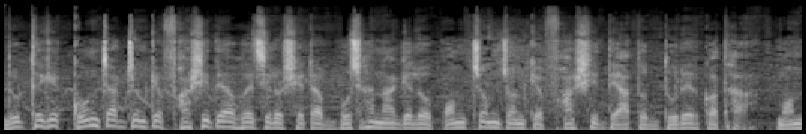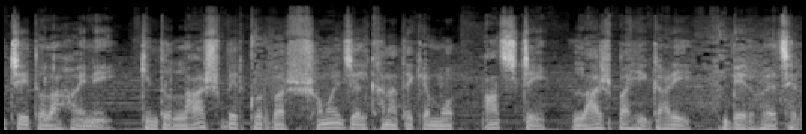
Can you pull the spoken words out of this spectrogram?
দূর থেকে কোন চারজনকে ফাঁসি দেওয়া হয়েছিল সেটা বোঝা না গেলেও পঞ্চম জনকে ফাঁসি দেয়া তো দূরের কথা, মঞ্চেই তোলা হয়নি। কিন্তু লাশ বের করবার সময় জেলখানা থেকে মোট পাঁচটি লাশবাহী গাড়ি বের হয়েছিল।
